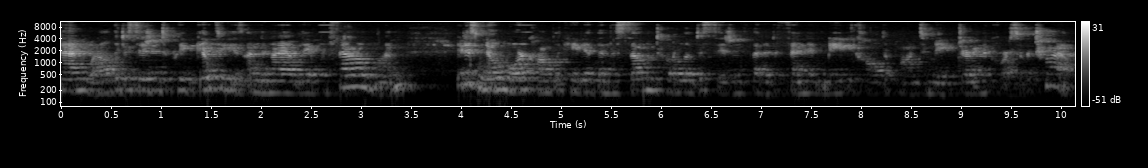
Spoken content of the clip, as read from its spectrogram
And while the decision to plead guilty is undeniably a profound one, it is no more complicated than the sum total of decisions that a defendant may be called upon to make during the course of a trial.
